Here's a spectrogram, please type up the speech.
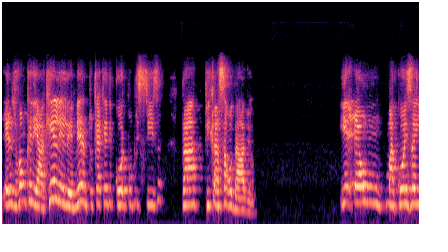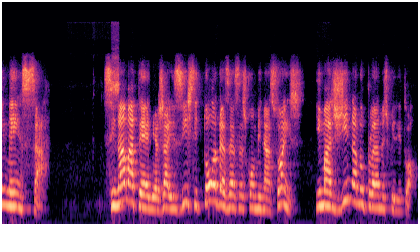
eles vão criar, aquele elemento que aquele corpo precisa para ficar saudável. E é um, uma coisa imensa. Se na matéria já existe todas essas combinações, Imagina no plano espiritual.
